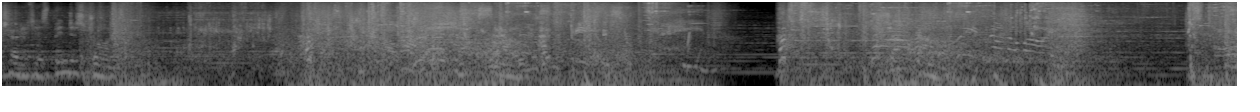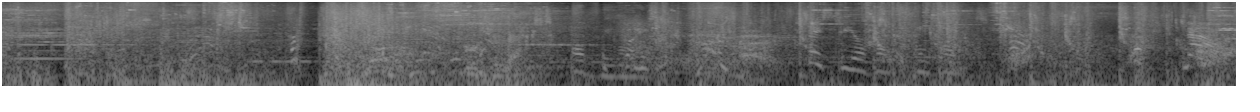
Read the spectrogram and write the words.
Turret has been destroyed. Chase to your heart's content. Now!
